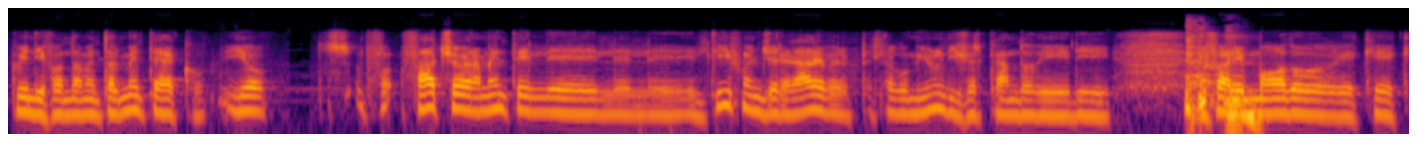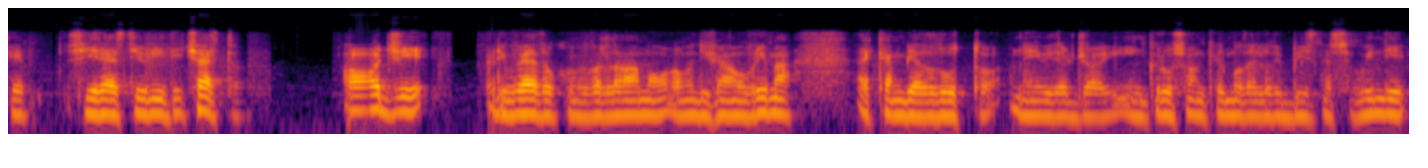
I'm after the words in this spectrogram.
quindi fondamentalmente ecco, io faccio veramente il, il, il, il, tifo in generale per, per, la community cercando di, di, di fare in modo che, che, che, si resti uniti. Certo, oggi, ripeto, come parlavamo, come dicevamo prima, è cambiato tutto nei videogiochi, incluso anche il modello di business, quindi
